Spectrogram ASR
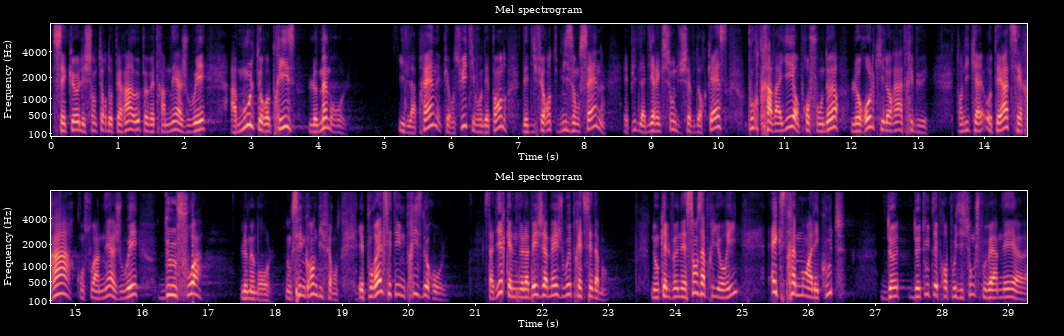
c'est que les chanteurs d'opéra, eux, peuvent être amenés à jouer à moult reprises le même rôle. Ils l'apprennent, et puis ensuite, ils vont dépendre des différentes mises en scène, et puis de la direction du chef d'orchestre, pour travailler en profondeur le rôle qui leur est attribué. Tandis qu'au théâtre, c'est rare qu'on soit amené à jouer deux fois le même rôle. Donc c'est une grande différence. Et pour elle, c'était une prise de rôle. C'est-à-dire qu'elle ne l'avait jamais joué précédemment. Donc elle venait sans a priori, extrêmement à l'écoute de, toutes les propositions que je pouvais euh,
